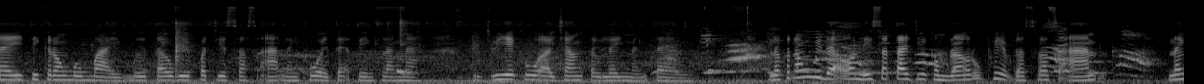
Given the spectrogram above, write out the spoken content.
នៃទីក្រុងប៊ុំបៃមើលទៅវាពិតជាស្រស់ស្អាតនិងគួរឲ្យទាក់ទាញខ្លាំងណាស់វាគួរឲ្យចង់ទៅលេងមែនតើនៅក្នុងវីដេអូនេះសុទ្ធតែជាកម្រងរូបភាពដ៏ស្រស់ស្អាតនិង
